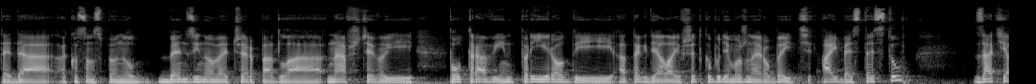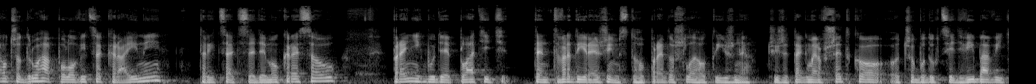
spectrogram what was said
Teda, ako som spomenul, benzínové čerpadla, návštevy potravín, prírody a tak ďalej. Všetko bude možné robiť aj bez testu. Zatiaľ, čo druhá polovica krajiny, 37 okresov, pre nich bude platiť ten tvrdý režim z toho predošlého týždňa. Čiže takmer všetko, čo budú chcieť vybaviť,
